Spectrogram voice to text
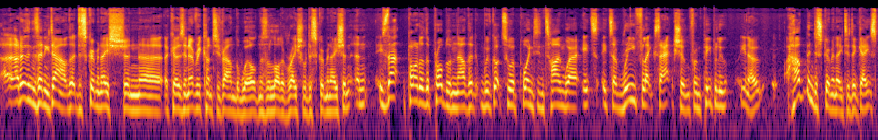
I don't think there's any doubt that discrimination uh, occurs in every country around the world, and there's a lot of racial discrimination. And is that part of the problem now that we've got to a point in time where it's, it's a reflex action from people who, you know, have been discriminated against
